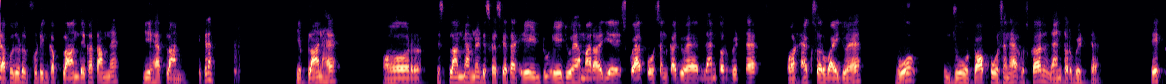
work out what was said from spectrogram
ट्रैपोजॉइडल फुटिंग का प्लान देखा था हमने, ये है प्लान ठीक है ना? ये प्लान है और इस प्लान में हमने डिस्कस किया था ए इंटू ए जो है हमारा, ये स्क्वायर पोर्शन का जो है लेंथ और विड्थ है और एक्स और वाई जो है, वो जो टॉप पोर्शन है उसका लेंथ और विड्थ है, ठीक?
